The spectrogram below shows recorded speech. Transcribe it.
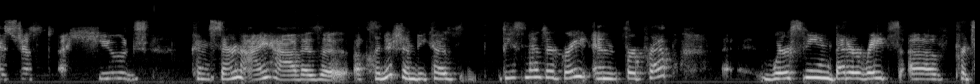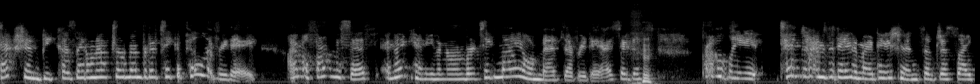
is just a huge concern I have as a, a clinician because these meds are great. And for PrEP, we're seeing better rates of protection because they don't have to remember to take a pill every day. I'm a pharmacist and I can't even remember to take my own meds every day. I say this probably 10 times a day to my patients of just like,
